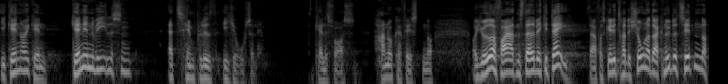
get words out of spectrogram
igen og igen genindvielsen af templet i Jerusalem. Det kaldes for os Hanukkah-festen. Og, og jøder fejrer den stadigvæk i dag. Der er forskellige traditioner, der er knyttet til den, og,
